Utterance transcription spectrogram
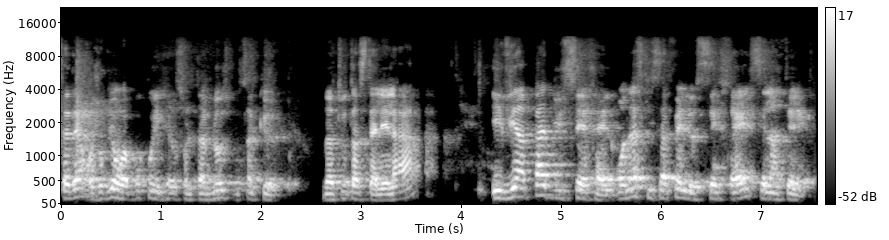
C'est-à-dire, aujourd'hui, on va beaucoup écrire sur le tableau, c'est pour ça qu'on a tout installé là. Il vient pas du sechel. On a ce qui s'appelle le sechel, c'est l'intellect.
